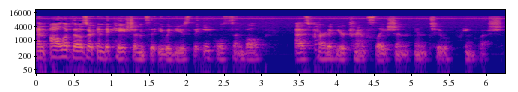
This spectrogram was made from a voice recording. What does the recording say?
And all of those are indications that you would use the equal symbol as part of your translation into English.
